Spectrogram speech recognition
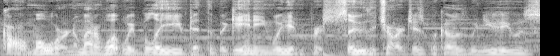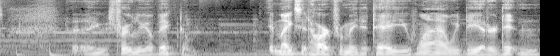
Carl Moore. No matter what we believed at the beginning, we didn't pursue the charges because we knew he was he was truly a victim. It makes it hard for me to tell you why we did or didn't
